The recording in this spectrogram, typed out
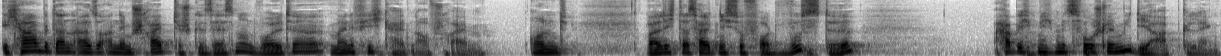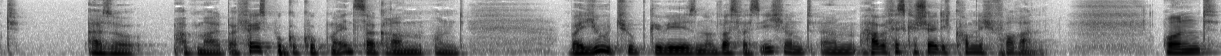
Ich habe dann also an dem Schreibtisch gesessen und wollte meine Fähigkeiten aufschreiben. Und weil ich das halt nicht sofort wusste, habe ich mich mit Social Media abgelenkt. Also habe mal bei Facebook geguckt, mal Instagram und bei YouTube gewesen und was weiß ich und ähm, habe festgestellt, ich komme nicht voran. Und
